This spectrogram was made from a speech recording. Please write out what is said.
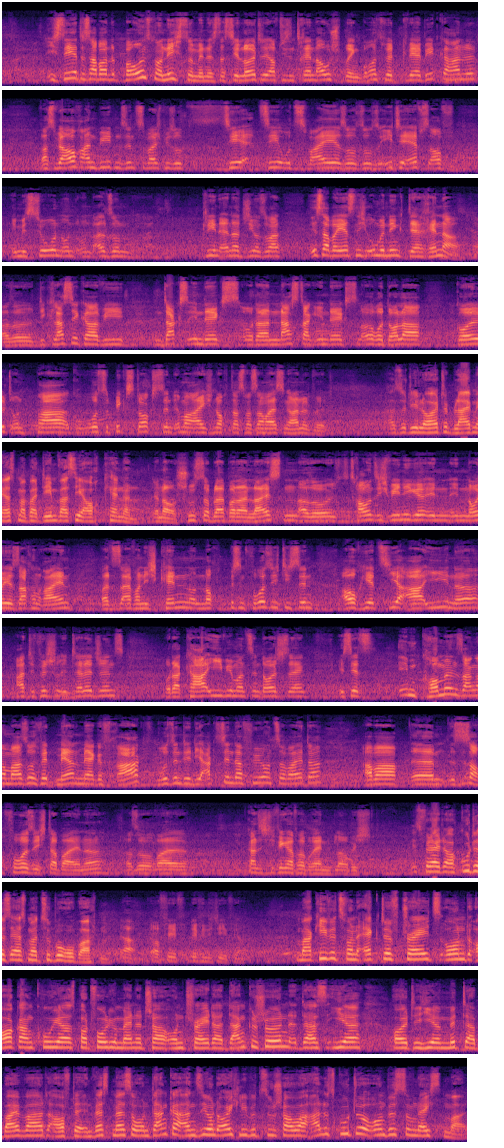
ich sehe das aber bei uns noch nicht zumindest, dass die Leute auf diesen Trend aufspringen. Bei uns wird querbeet gehandelt. Was wir auch anbieten, sind zum Beispiel so CO2, so, so, so ETFs auf Emissionen und, und also Clean Energy und so weiter, ist aber jetzt nicht unbedingt der Renner. Also die Klassiker wie ein DAX-Index oder ein Nasdaq-Index, ein Euro-Dollar, Gold und ein paar große Big Stocks sind immer eigentlich noch das, was am meisten gehandelt wird. Also die Leute bleiben erstmal bei dem, was sie auch kennen. Genau, Schuster bleibt bei deinen Leisten. Also trauen sich wenige in, in, neue Sachen rein, weil sie es einfach nicht kennen und noch ein bisschen vorsichtig sind. Auch jetzt hier AI, ne? Artificial Intelligence oder KI, wie man es in Deutsch sagt, ist jetzt im Kommen, sagen wir mal so. Es wird mehr und mehr gefragt, wo sind denn die Aktien dafür und so weiter. Aber ähm, es ist auch Vorsicht dabei, ne? Also weil kann sich die Finger verbrennen, glaube ich. Ist vielleicht auch gut, das erstmal zu beobachten. Ja, auf, definitiv, ja. Mark Kiewitz von Active Trades und Orkan Kujas, Portfolio Manager und Trader. Dankeschön, dass ihr heute hier mit dabei wart auf der Investmesse und danke an Sie und euch, liebe Zuschauer. Alles Gute und bis zum nächsten Mal.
